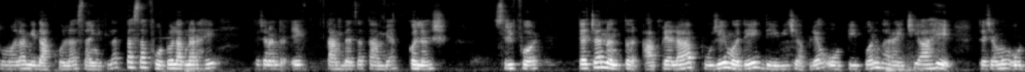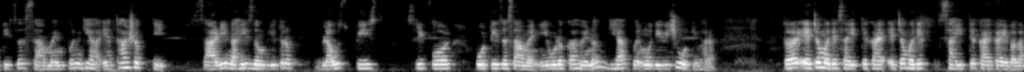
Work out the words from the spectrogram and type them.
तुम्हाला मी दाखवला सांगितला तसा फोटो लागणार आहे. त्याच्यानंतर एक तांब्याचा तांब्या कलश श्रीफळ. त्याच्यानंतर आपल्याला पूजेमध्ये देवीची आपल्या ओटी पण भरायची आहे. त्याच्यामुळे ओटीचं सामान पण घ्या. यथाशक्ती. साडी नाही जमली तर ब्लाऊज पीस श्रीफळ ओटीचं सामान. एवढं का होईना घ्या पण देवीची ओटी भरा. तर याच्यामध्ये साहित्य काय याच्यामध्ये साहित्य काय काय आहे बघा.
